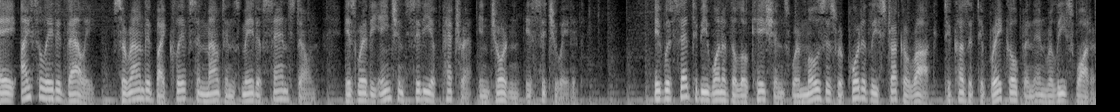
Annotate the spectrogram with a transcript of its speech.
A isolated valley, surrounded by cliffs and mountains made of sandstone, is where the ancient city of Petra in Jordan is situated. It was said to be one of the locations where Moses reportedly struck a rock to cause it to break open and release water.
